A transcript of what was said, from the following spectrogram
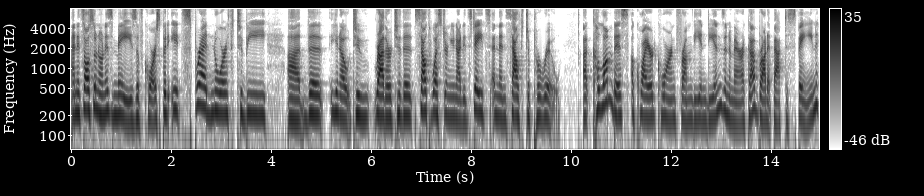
And it's also known as maize, of course, but it spread north to be uh, the, you know, to rather to the southwestern United States and then south to Peru. Uh, Columbus acquired corn from the Indians in America, brought it back to Spain.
